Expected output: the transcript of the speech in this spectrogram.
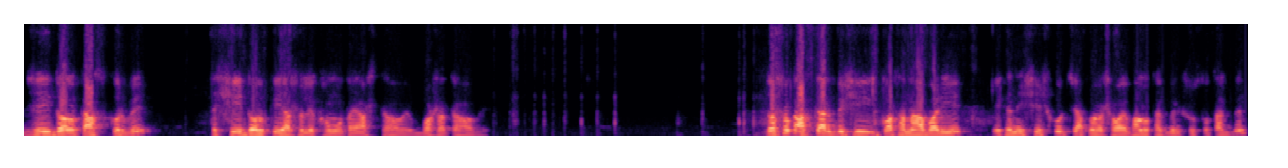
যেই দল কাজ করবে, তো সেই দলকেই আসলে ক্ষমতায় আসতে হবে, বসাতে হবে। দর্শক, আজকে আর বেশি কথা না বাড়িয়ে এখানে শেষ করছি। আপনারা সবাই ভালো থাকবেন, সুস্থ থাকবেন।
